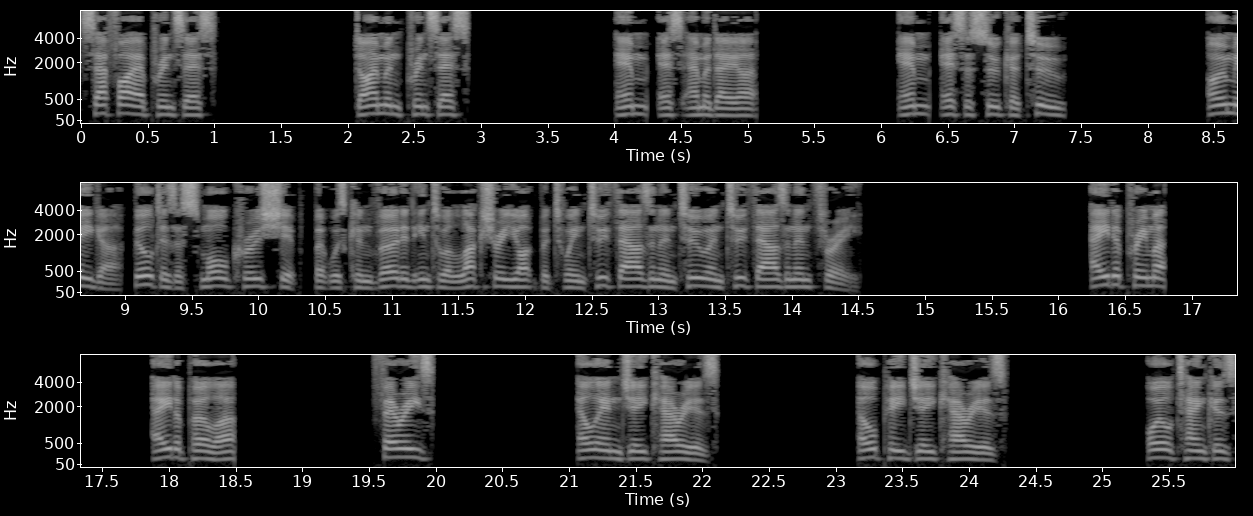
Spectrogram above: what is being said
Sapphire Princess Diamond Princess M. S. Amadea M. S. Asuka II Omega, built as a small cruise ship, but was converted into a luxury yacht between 2002 and 2003. AIDAprima Ada Perla Ferries LNG carriers LPG carriers Oil tankers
